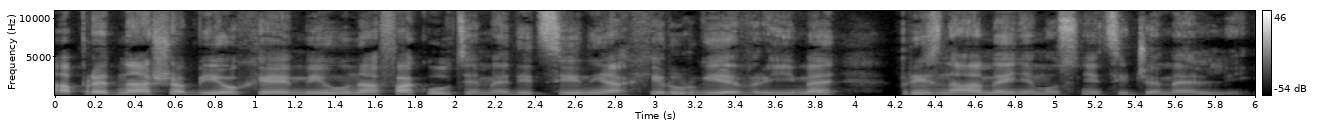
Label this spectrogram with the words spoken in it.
a prednáša biochémiu na Fakulte medicíny a chirurgie v Ríme pri známej nemocnici Gemelli.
